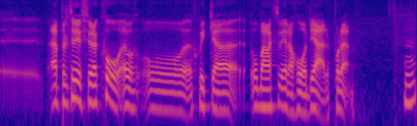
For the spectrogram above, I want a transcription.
eh, Apple TV 4K och, och skicka, om man aktiverar HDR på den. Mm.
